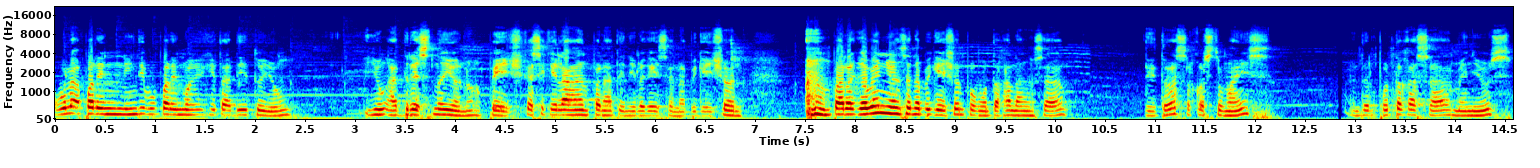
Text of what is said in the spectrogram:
wala pa rin, hindi mo pa rin makikita dito yung yung address na yun, no, page, kasi kailangan pa natin ilagay sa navigation. Para gawin yun sa navigation, pumunta ka lang sa dito, sa customize. And then punta ka sa menus.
